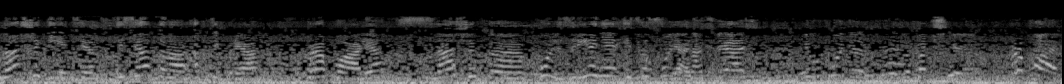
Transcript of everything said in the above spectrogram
Наши дети с 10 октября пропали с наших э, поль зрения и со связи. на связь и выходят э, вообще пропали.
